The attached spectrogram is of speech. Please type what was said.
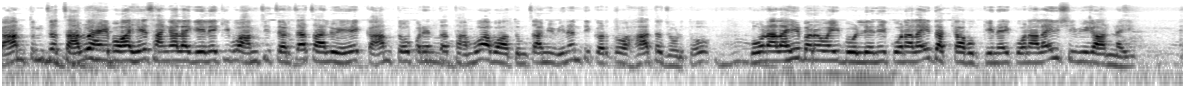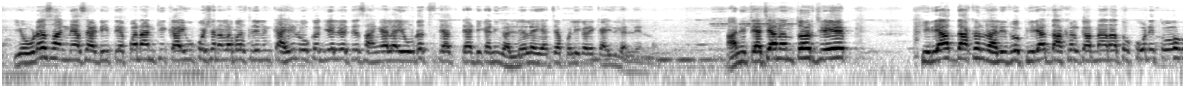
काम तुमचं चालू आहे बुवा हे सांगायला गेले की बुवा आमची चर्चा चालू आहे काम तोपर्यंत थांबवा बुवा तुमचं आम्ही विनंती करतो हात जोडतो. कोणालाही बरं वाईट बोलले नाही कोणालाही धक्काबुक्की नाही कोणालाही शिवीगाड नाही. एवढं सांगण्यासाठी ते पण आणखी काही उपोषणाला बसलेले आणि काही लोक गेले होते सांगायला एवढंच त्या त्या ठिकाणी घडलेलं आहे याच्या पलीकडे काहीच घडलेलं नाही. आणि त्याच्यानंतर जे फिर्याद दाखल झाली जो फिर्याद दाखल करणारा तो कोण येतो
